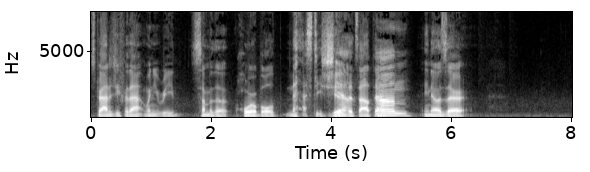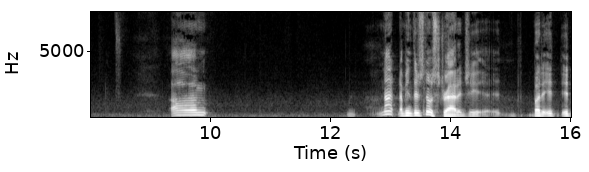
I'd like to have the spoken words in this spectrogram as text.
strategy for that when you read some of the horrible, nasty shit Yeah. that's out there? um you know, is there? Um, not. I mean, there's no strategy, uh, but it it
